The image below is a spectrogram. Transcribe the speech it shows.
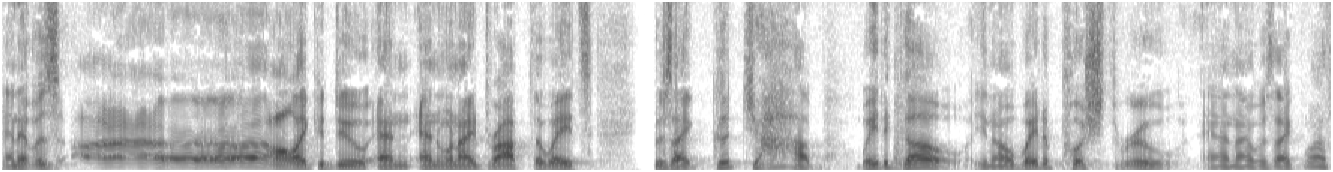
And it was uh, all I could do. And, and when I dropped the weights, he was like, Good job. Way to go. You know, way to push through. And I was like, Well,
